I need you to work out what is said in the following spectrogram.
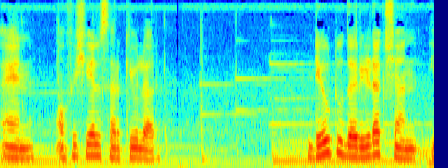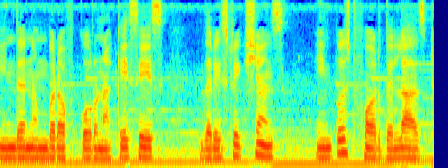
an official circular. Due to the reduction in the number of corona cases, the restrictions imposed for the last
